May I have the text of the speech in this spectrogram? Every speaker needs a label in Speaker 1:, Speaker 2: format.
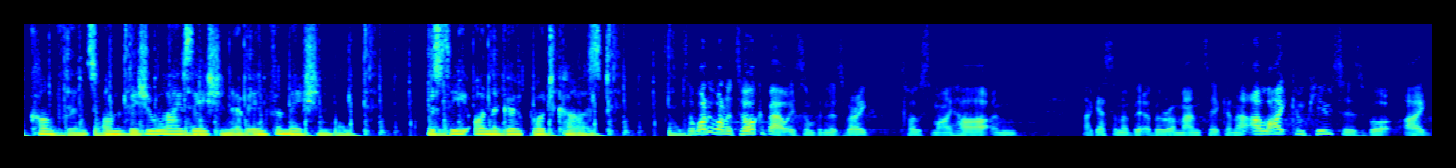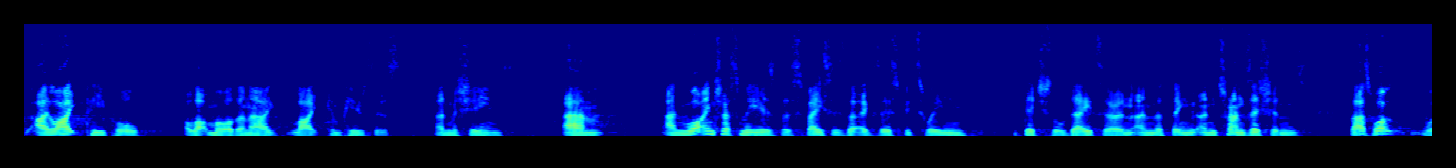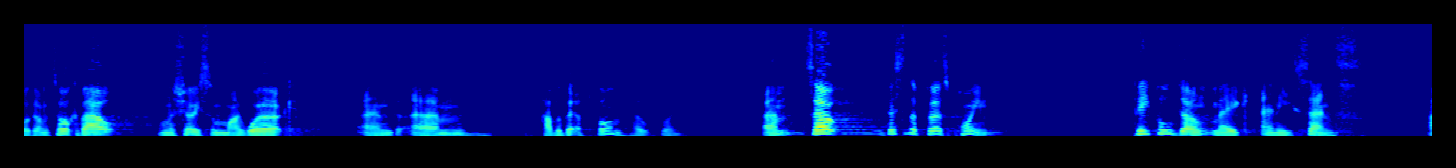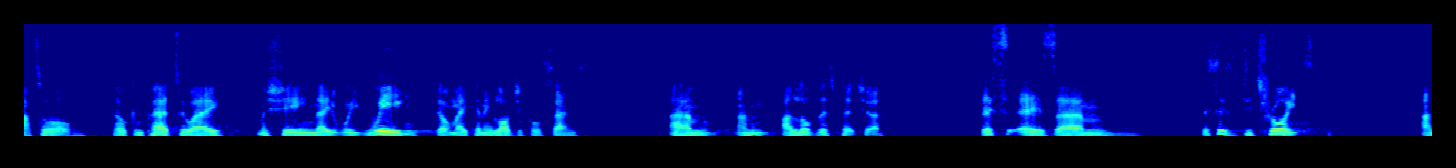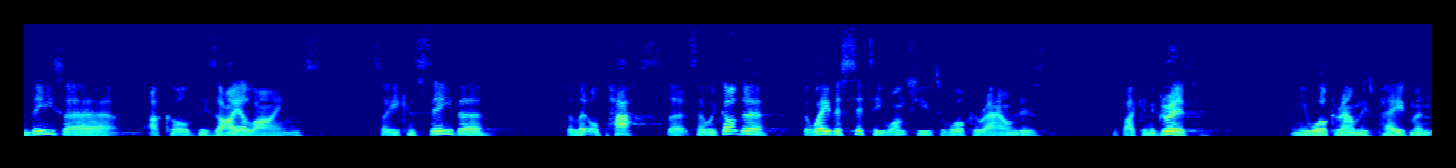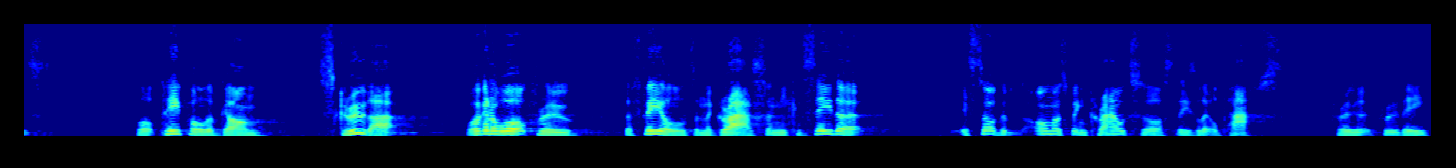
Speaker 1: Conference on visualization of information. The see on the Go podcast.
Speaker 2: So, what I want to talk about is something that's very close to my heart, and I guess I'm a bit of a romantic. And I, I like computers, but I, I like people a lot more than I like computers and machines. Um, and what interests me is the spaces that exist between digital data and, and the thing and transitions. So that's what we're going to talk about. I'm going to show you some of my work and um, have a bit of fun, hopefully. Um, so this is the first point. People don't make any sense at all. So compared to a machine, they, we, we don't make any logical sense. Um, and I love this picture. This is, um, this is Detroit. And these are called desire lines. So you can see the, the little paths. That, so we've got the, the way the city wants you to walk around is it's like in a grid. And you walk around these pavements. But people have gone, screw that. We're going to walk through the fields and the grass. And you can see that it's sort of almost been crowdsourced, these little paths through, through, the,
